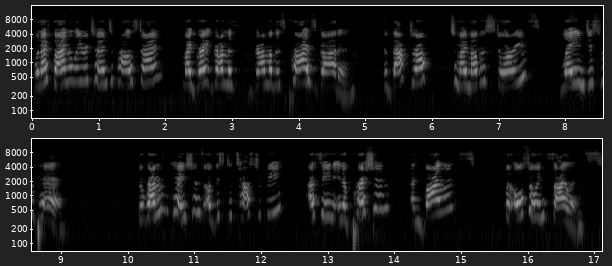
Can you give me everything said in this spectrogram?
When I finally returned to Palestine, my great grandmother's prized garden, the backdrop to my mother's stories, lay in disrepair. The ramifications of this catastrophe are seen in oppression and violence, but also in silence.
